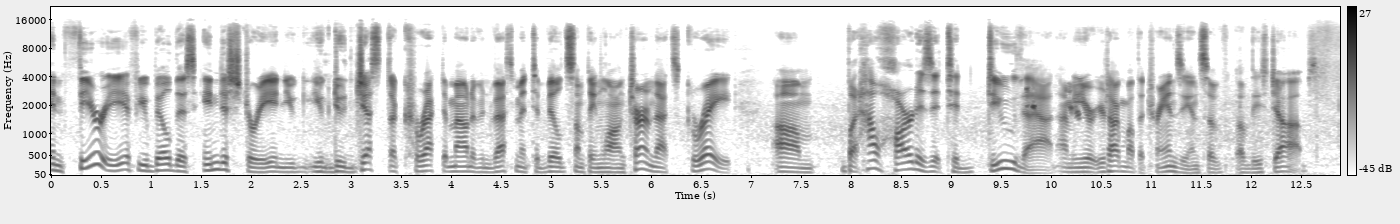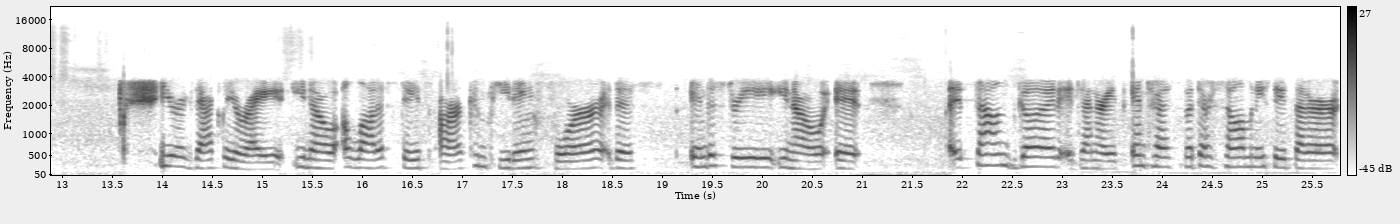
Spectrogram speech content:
in theory, if you build this industry and you you do just the correct amount of investment to build something long term, that's great. Um, but how hard is it to do that? I mean, you're, you're talking about the transience of, of these jobs. You're exactly right. You know, a lot of states are competing for this industry. You know, it it sounds good, it generates interest, but there's so many states that are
